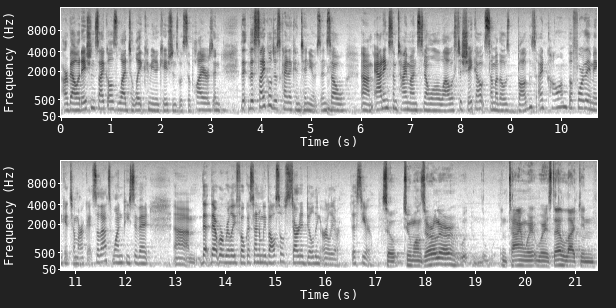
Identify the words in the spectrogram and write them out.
our validation cycles led to late communications with suppliers, and the, the cycle just kind of continues. And so, um, adding some time on snow will allow us to shake out some of those bugs, I'd call them, before they make it to market. So that's one piece of it um, that, that we're really focused on, and we've also started building earlier this year. So two months earlier, in time, where, where is that? Like in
